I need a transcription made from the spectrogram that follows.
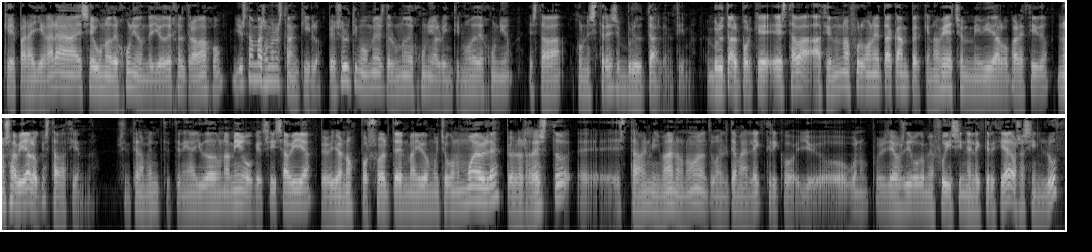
que para llegar a ese 1 de junio donde yo dejé el trabajo, yo estaba más o menos tranquilo. Pero ese último mes, del 1 de junio al 29 de junio, estaba con estrés brutal encima. Brutal, porque estaba haciendo una furgoneta camper que no había hecho en mi vida algo parecido, no sabía lo que estaba haciendo sinceramente. Tenía ayuda de un amigo que sí sabía, pero yo no. Por suerte él me ayudó mucho con un mueble, pero el resto eh, estaba en mi mano, ¿no? El tema eléctrico. Yo, bueno, pues ya os digo que me fui sin electricidad, o sea, sin luz.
